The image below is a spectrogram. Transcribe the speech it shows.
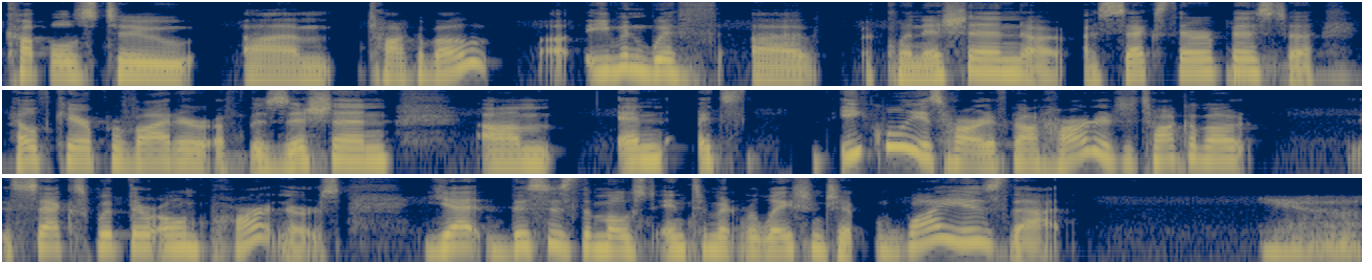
couples to um, talk about uh, even with uh, a clinician, a, a sex therapist, a healthcare provider, a physician. Um, and it's equally as hard, if not harder, to talk about sex with their own partners. Yet this is the most intimate relationship. Why is that? Yeah.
